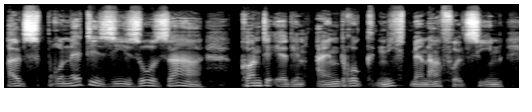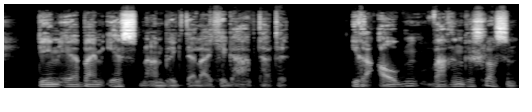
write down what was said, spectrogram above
Als Brunetti sie so sah, konnte er den Eindruck nicht mehr nachvollziehen, den er beim ersten Anblick der Leiche gehabt hatte. Ihre Augen waren geschlossen,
